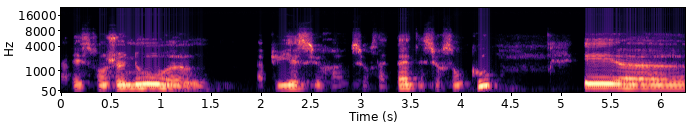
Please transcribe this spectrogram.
avait son genou euh, appuyé sur, sur sa tête et sur son cou. Et euh,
